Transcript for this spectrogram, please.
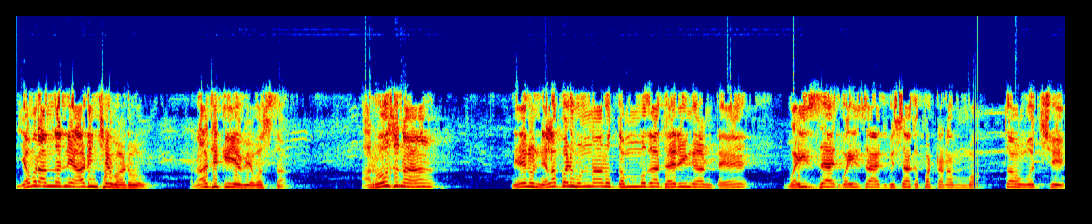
ఎవరు అందరినీ ఆడించేవాడు? రాజకీయ వ్యవస్థ. ఆ రోజున నేను నిలబడి ఉన్నాను దమ్ముగా ధైర్యంగా అంటే వైజాగ్ వైజాగ్ విశాఖపట్నం మొత్తం వచ్చి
